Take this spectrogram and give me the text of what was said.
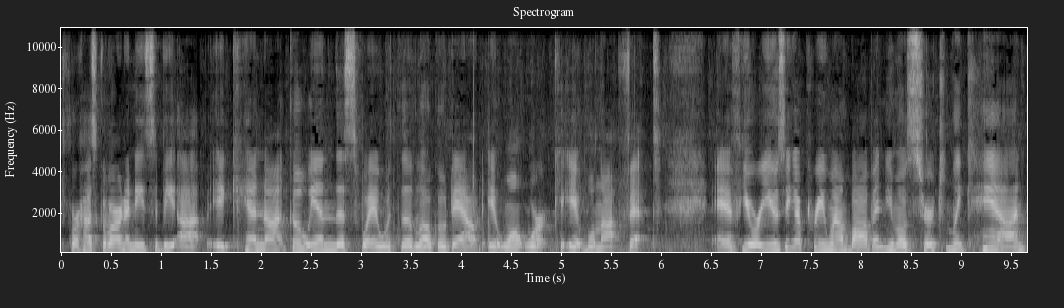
for Husqvarna needs to be up. It cannot go in this way with the logo down. It won't work. It will not fit. If you're using a pre-wound bobbin, you most certainly can,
